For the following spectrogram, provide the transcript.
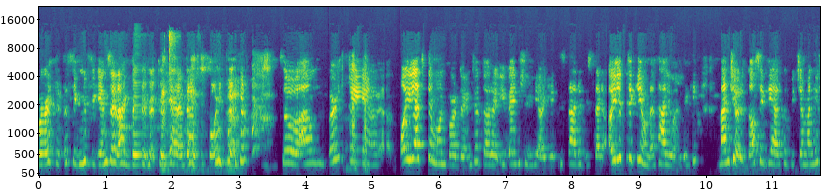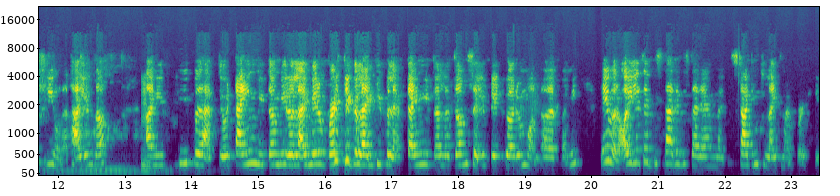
बर्थडे त सिग्निफिकेन्सै राख्दैन थियो क्या द्याट पोइन्ट होइन। सो बर्थडे पहिला चाहिँ मन पर्दैन थियो तर इभेन्चुली अहिले बिस्तारै बिस्तारै अहिले चाहिँ के हुन थाल्यो भनेदेखि मान्छेहरू दसैँ तिहारको बिचमा नै फ्री हुन थाल्यो नि त। अनि पिपल हेभ त्यो टाइम नि त मेरो लागि मेरो बर्थडेको लागि पिपल हेभ टाइम नि त ल जम सेलिब्रेट गरौँ भन्दा पनि। त्यही भएर अहिले चाहिँ बिस्तारै बिस्तारै I'm like starting to like my birthday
